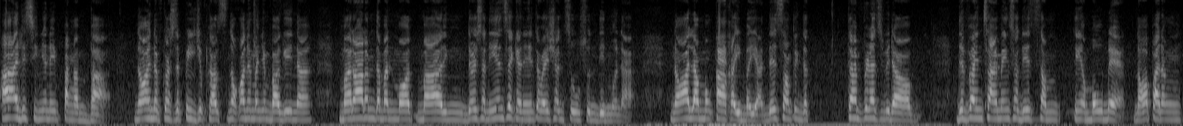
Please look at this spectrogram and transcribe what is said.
Aalisin nyo na yung pangamba. No, and of course, the page of cups, no, kung ano man yung bagay na mararamdaman mo at maaaring there's an insight and intuition, susundin mo na. No, alam mong kakaiba yan. This is something that temperance with a divine timing. So, this is something, a moment, no? Parang,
